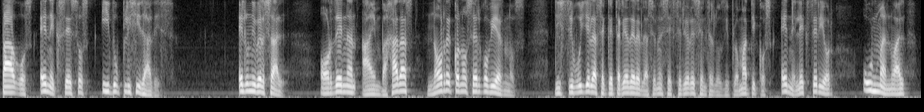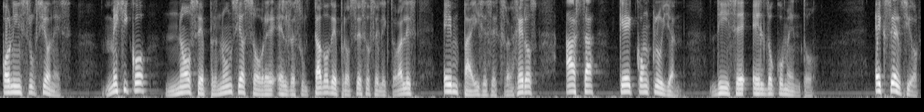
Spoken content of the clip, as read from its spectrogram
pagos en excesos y duplicidades. El Universal. Ordenan a embajadas no reconocer gobiernos. Distribuye la Secretaría de Relaciones Exteriores entre los diplomáticos en el exterior un manual con instrucciones. México no se pronuncia sobre el resultado de procesos electorales en países extranjeros hasta que concluyan, dice el documento. Excelsior.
